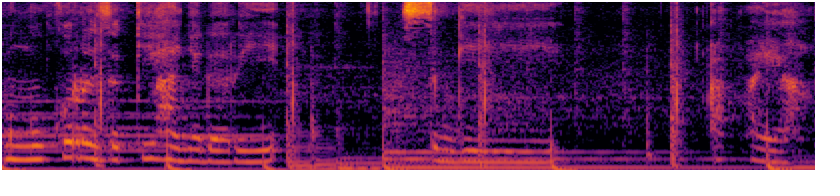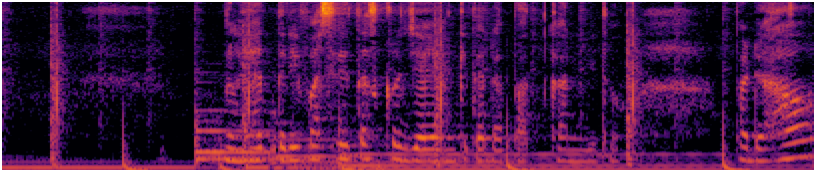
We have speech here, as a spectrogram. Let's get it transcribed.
mengukur rezeki hanya dari segi apa ya melihat dari fasilitas kerja yang kita dapatkan gitu. Padahal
